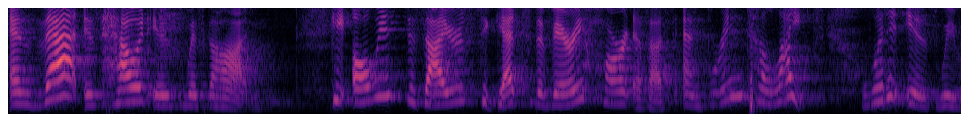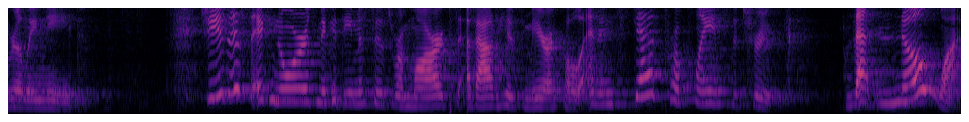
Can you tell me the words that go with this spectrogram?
And that is how it is with God. He always desires to get to the very heart of us and bring to light what it is we really need. Jesus ignores Nicodemus's remarks about his miracle and instead proclaims the truth that no one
